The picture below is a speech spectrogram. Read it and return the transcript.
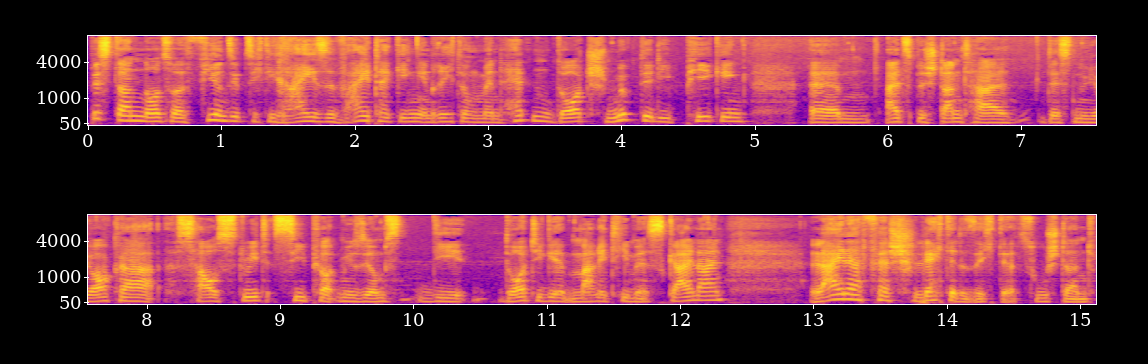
bis dann 1974 die Reise weiterging in Richtung Manhattan. Dort schmückte die Peking ähm, als Bestandteil des New Yorker South Street Seaport Museums die dortige maritime Skyline. Leider verschlechterte sich der Zustand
